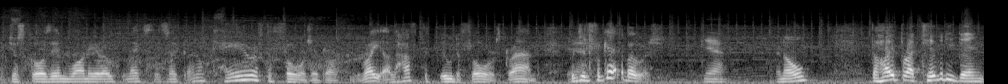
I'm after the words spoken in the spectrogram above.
It just goes in one ear out the next. It's like I don't care if the floors are dirty. Right, I'll have to do the floors, grand. But Yeah. you'll forget about it. Yeah. You know, the hyperactivity then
